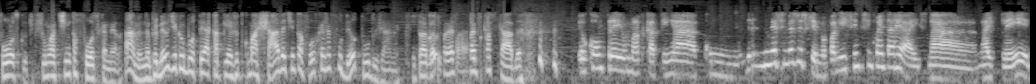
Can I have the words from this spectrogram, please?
fosco, tipo, tinha uma tinta fosca nela. Ah, meu, no primeiro dia que eu botei a capinha junto com uma chave, a tinta fosca já fudeu tudo já, né? Então agora parece que tá descascada. Eu comprei uma capinha com. Nesse mesmo esquema, eu paguei 150 reais na, na iPlay,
